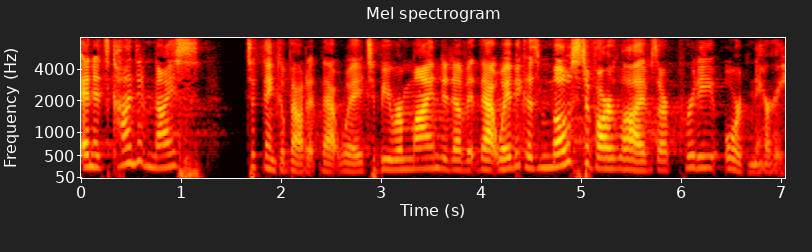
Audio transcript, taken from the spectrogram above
And it's kind of nice to think about it that way, to be reminded of it that way, because most of our lives are pretty ordinary,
